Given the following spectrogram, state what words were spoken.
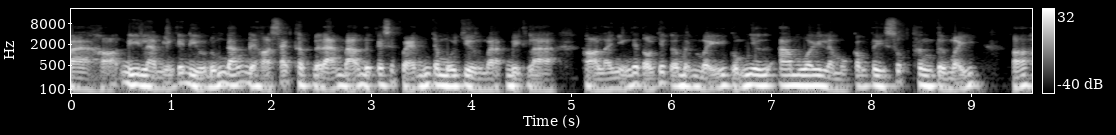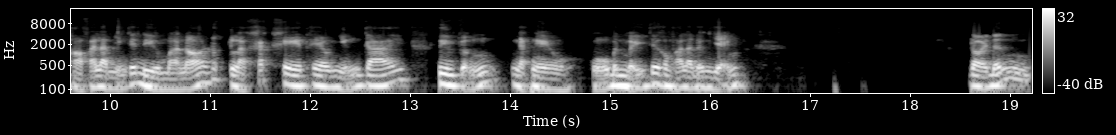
và họ đi làm những cái điều đúng đắn để họ xác thực để đảm bảo được cái sức khỏe đúng cho môi trường. Và đặc biệt là họ là những cái tổ chức ở bên Mỹ cũng như Amway là một công ty xuất thân từ Mỹ. Đó, họ phải làm những cái điều mà nó rất là khắc khe theo những cái tiêu chuẩn ngặt nghèo của bên Mỹ chứ không phải là đơn giản. Rồi đến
